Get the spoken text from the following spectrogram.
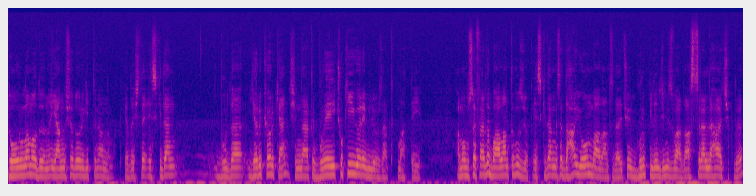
doğrulamadığını, yanlışa doğru gittiğini anlamak. Ya da işte eskiden burada yarı körken şimdi artık burayı çok iyi görebiliyoruz artık maddeyi. Ama bu sefer de bağlantımız yok. Eskiden mesela daha yoğun bağlantıdaydı. Çünkü grup bilincimiz vardı. Astral daha açıklığı.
